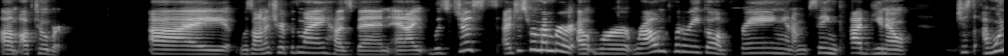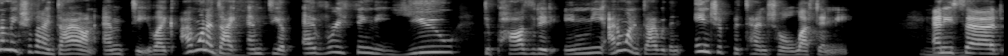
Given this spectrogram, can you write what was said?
um, October, I was on a trip with my husband and I was just, I just remember out, we're, we're out in Puerto Rico. I'm praying and I'm saying, God, you know, just I want to make sure that I die on empty. Like I want to die mm. empty of everything that you deposited in me. I don't want to die with an inch of potential left in me. Mm. And he mm. said,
